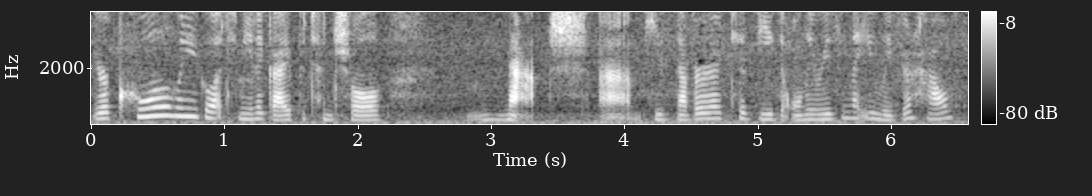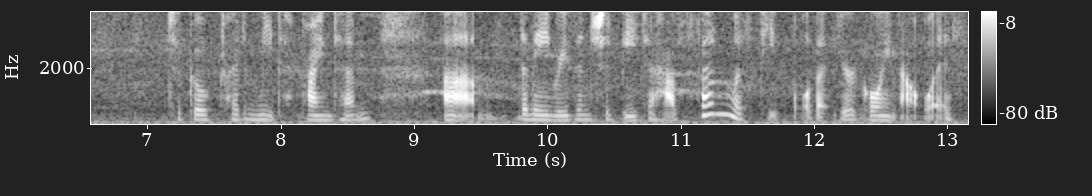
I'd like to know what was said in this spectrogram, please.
you're cool when you go out to meet a guy potential match. Um, he's never to be the only reason that you leave your house to go try to meet, find him. Um, the main reason should be to have fun with people that you're going out with,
